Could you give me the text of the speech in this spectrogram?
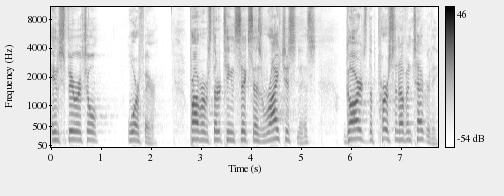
in spiritual warfare. Proverbs 13, 6 says, Righteousness guards the person of integrity.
